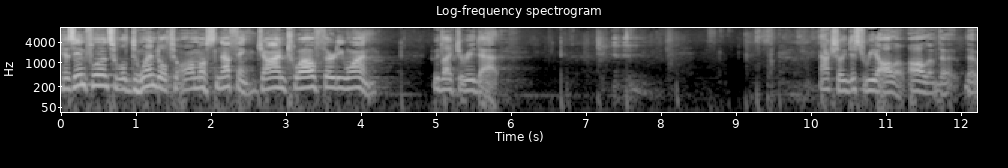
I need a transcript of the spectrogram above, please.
His influence will dwindle to almost nothing. John 12, 31. Who'd like to read that? Actually, just read all of, all of the, the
